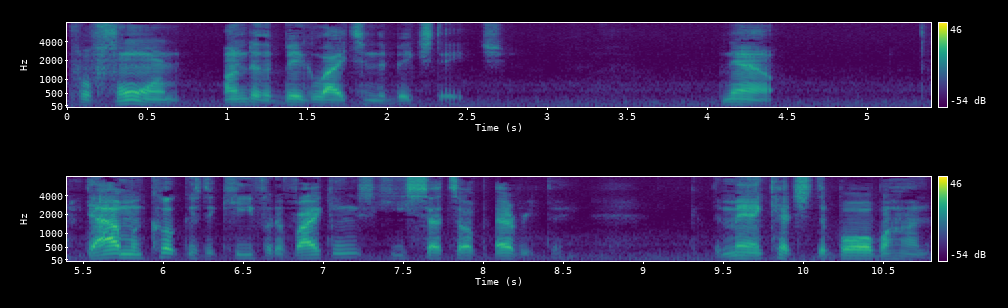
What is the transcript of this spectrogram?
perform under the big lights and the big stage. Now, Dalvin Cook is the key for the Vikings. He sets up everything. The man catches the ball behind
